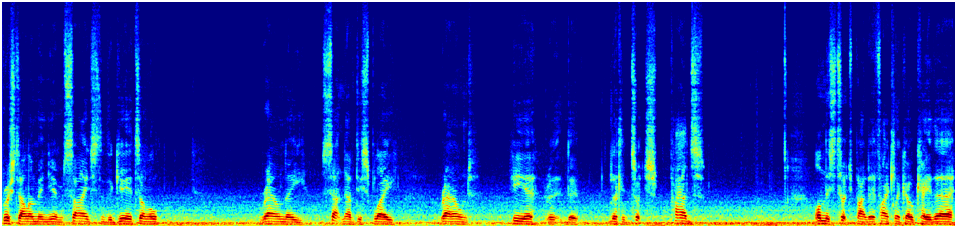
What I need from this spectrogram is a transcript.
brushed aluminium sides to the gear tunnel, round the sat nav display, round here uh, the little touch pads. On this touchpad, if I click OK there,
